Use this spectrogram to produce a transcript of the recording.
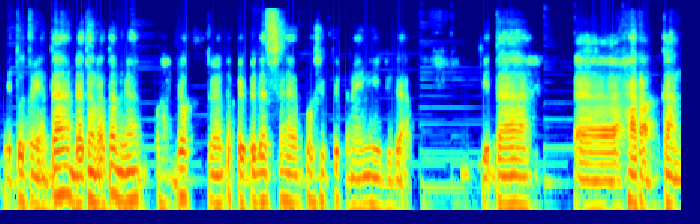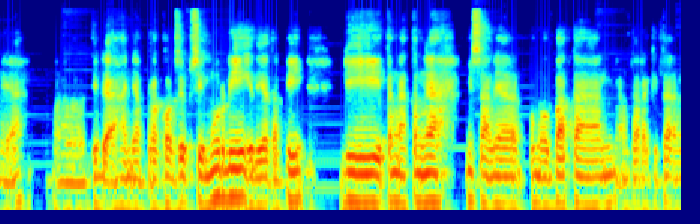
itu ternyata datang-datang dengan wah dok ternyata PPT saya positif. Nah ini juga kita uh, harapkan ya Eh, tidak hanya prakonsepsi murni gitu ya, tapi di tengah-tengah misalnya pengobatan antara kita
